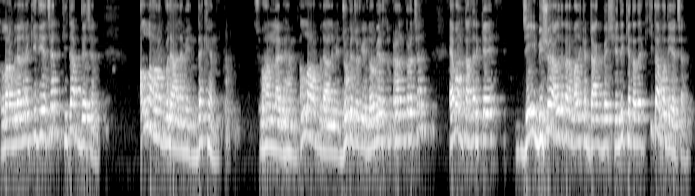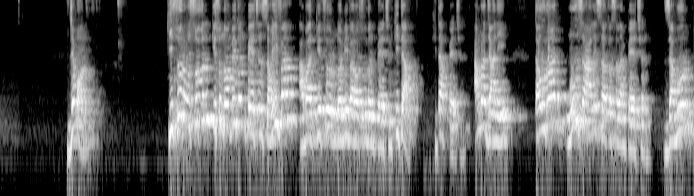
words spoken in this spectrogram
আল্লাহ রব্বুল আলমিন কি দিয়েছেন? কিতাব দিয়েছেন। আল্লাহ রব্বুল আলমিন দেখেন বিহামদ, আল্লাহ রব্বুল আলমিন যুগে যুগে নবী রসুল প্রেরণ করেছেন এবং তাদেরকে যেই বিষয়ের আলোকে তারা মানুষকে ডাকবে, সেদিকে তাদের কিতাবও দিয়েছেন। যেমন, কিছু রসুল, কিছু নবীগণ পেয়েছেন সাহিফা, আবার কিছু নবী বা রসুলগণ পেয়েছেন কিতাব। কিতাব পেয়েছেন। আমরা জানি, তাওরাত মুসা আলী সালাম পেয়েছেন। জাবুর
